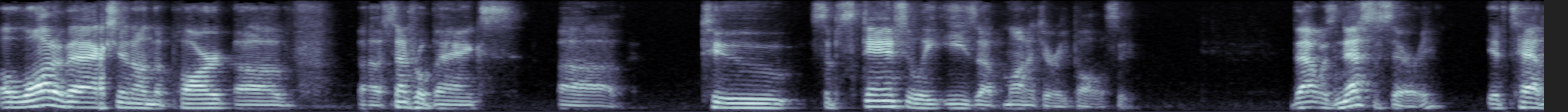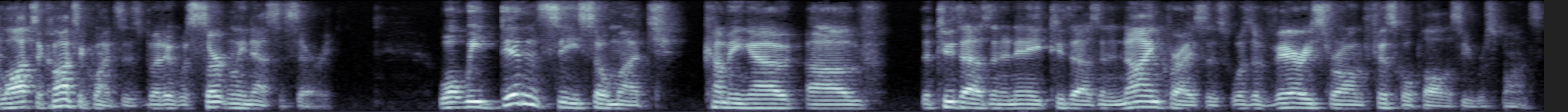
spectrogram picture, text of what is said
a lot of action on the part of uh, central banks uh, to substantially ease up monetary policy. That was necessary. It's had lots of consequences, but it was certainly necessary. What we didn't see so much coming out of the 2008 2009 crisis was a very strong fiscal policy response.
